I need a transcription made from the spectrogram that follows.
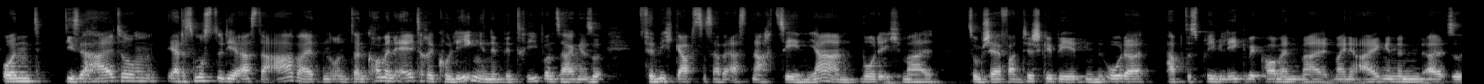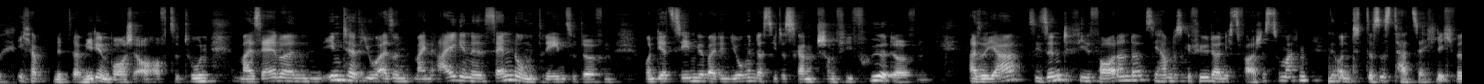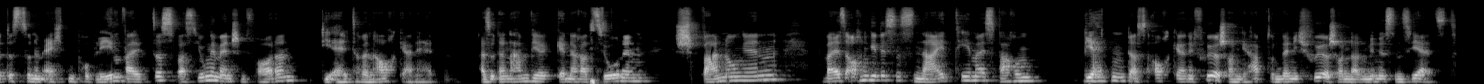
Und diese Haltung, ja, das musst du dir erst erarbeiten. Und dann kommen ältere Kollegen in den Betrieb und sagen, also für mich gab es das aber erst nach zehn Jahren, wurde ich mal zum Chef an den Tisch gebeten oder habe das Privileg bekommen, mal meine eigenen, also ich habe mit der Medienbranche auch oft zu tun, mal selber ein Interview, also meine eigene Sendung drehen zu dürfen. Und jetzt sehen wir bei den Jungen, dass sie das schon viel früher dürfen. Also ja, sie sind viel fordernder, sie haben das Gefühl, da nichts Falsches zu machen. Und das ist tatsächlich, wird das zu einem echten Problem, weil das, was junge Menschen fordern, die Älteren auch gerne hätten. Also dann haben wir Generationen Spannungen, weil es auch ein gewisses Neidthema ist. Warum? Wir hätten das auch gerne früher schon gehabt und wenn nicht früher schon, dann mindestens jetzt.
